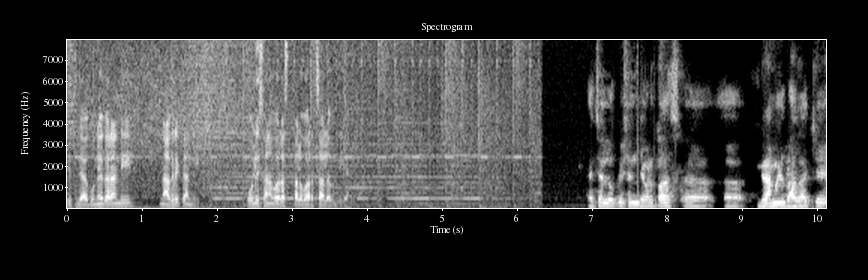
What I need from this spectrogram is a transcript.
तिथल्या गुन्हेगारांनी नागरिकांनी पोलिसांवरच तलवार चालवली आहे. त्याच्या लोकेशन जवळपास ग्रामीण भागाचे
